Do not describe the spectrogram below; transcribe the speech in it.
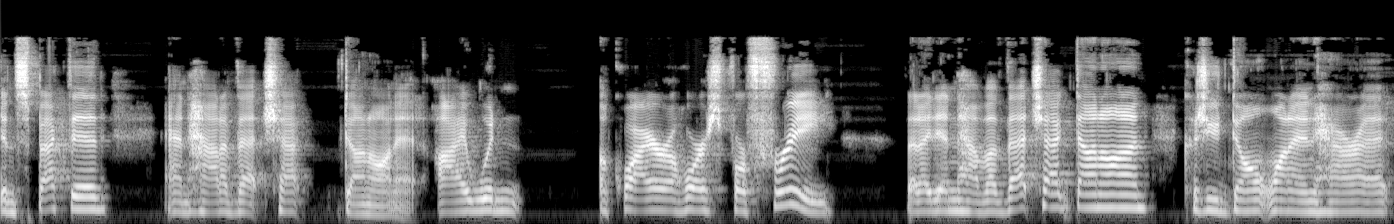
inspected and had a vet check done on it. I wouldn't acquire a horse for free that I didn't have a vet check done on because you don't want to inherit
